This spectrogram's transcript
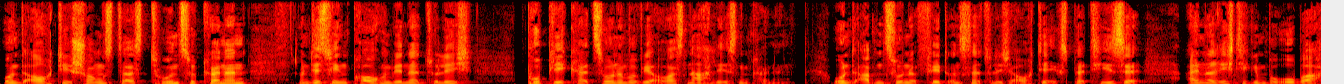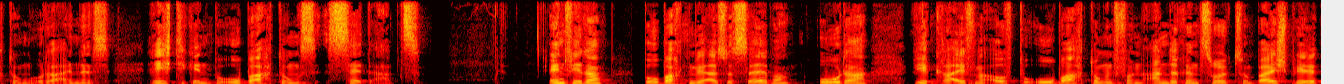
und auch die Chance, das tun zu können. Und deswegen brauchen wir natürlich Publikationen, wo wir auch was nachlesen können. Und ab und zu fehlt uns natürlich auch die Expertise einer richtigen Beobachtung oder eines richtigen Beobachtungs-Setups. Entweder beobachten wir also selber oder wir greifen auf Beobachtungen von anderen zurück, zum Beispiel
